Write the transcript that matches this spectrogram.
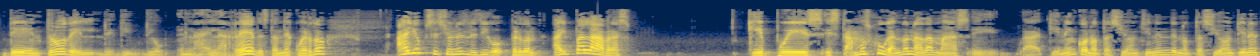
dentro del, de, digo, en la, en la red, ¿están de acuerdo? Hay obsesiones, les digo, perdón, hay palabras que pues estamos jugando nada más, eh, ah, tienen connotación, tienen denotación, tienen,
